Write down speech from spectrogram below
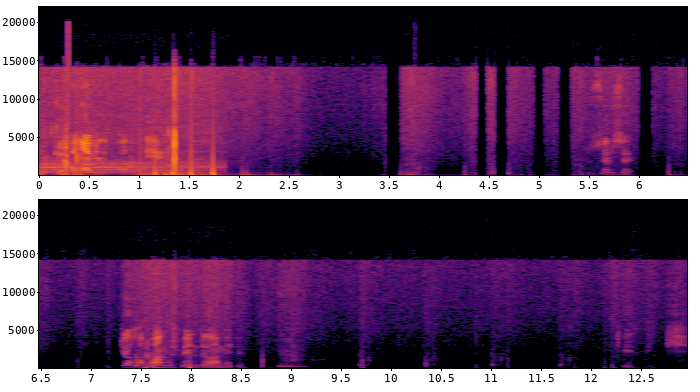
video kapanabilir pat diye. Düşünsenize. Video kapanmış ben devam ediyorum. Geldik.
